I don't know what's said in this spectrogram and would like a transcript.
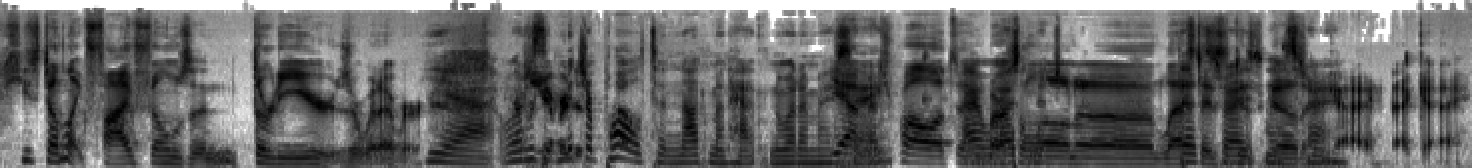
he's done like five films in thirty years or whatever. Yeah, what is it? Metropolitan, not Manhattan. What am I Yeah, saying? Yeah, Metropolitan, I watched Barcelona, Last That's Days of right, Disco, that right. guy, that guy.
